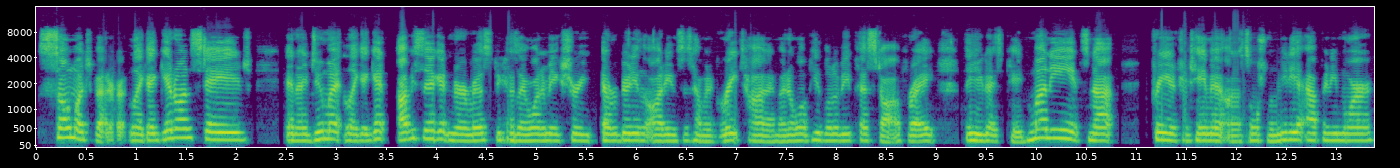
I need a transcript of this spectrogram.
So much better. Like I get on stage and I do my like I get obviously I get nervous because I want to make sure everybody in the audience is having a great time. I don't want people to be pissed off, right? That you guys paid money. It's not free entertainment on a social media app anymore.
